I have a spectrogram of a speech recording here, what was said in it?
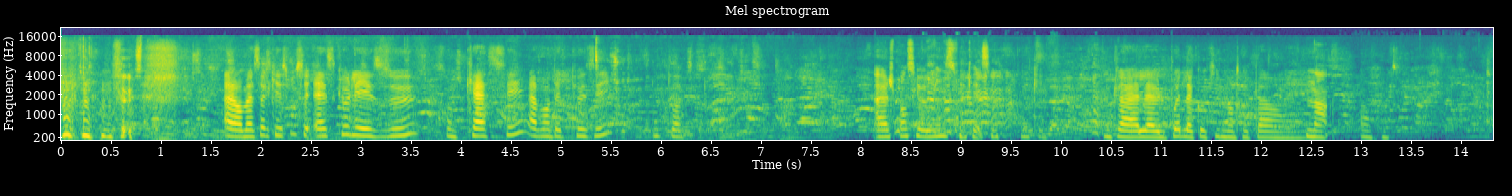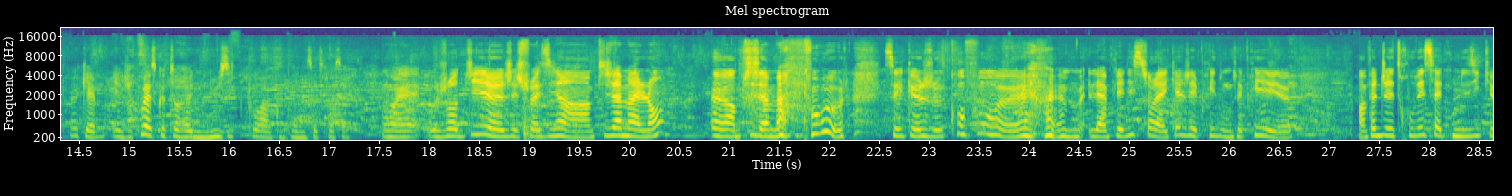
Alors, ma seule question, c'est est-ce que les œufs sont cassés avant d'être pesés ou pas? Ah, je pense que oui, ils sont cassés. Donc, la- la- le poids de la coquille n'entre pas en, Non. en compte. Ok. Et du coup, est-ce que tu aurais une musique pour accompagner cette recette? Ouais, aujourd'hui euh, j'ai choisi un pyjama lent. Euh, un pyjama ouh, c'est que je confonds euh, la playlist sur laquelle j'ai pris. Donc j'ai pris. euh, en fait, j'ai trouvé cette musique.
